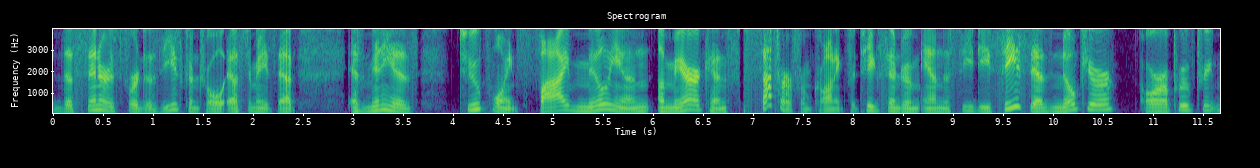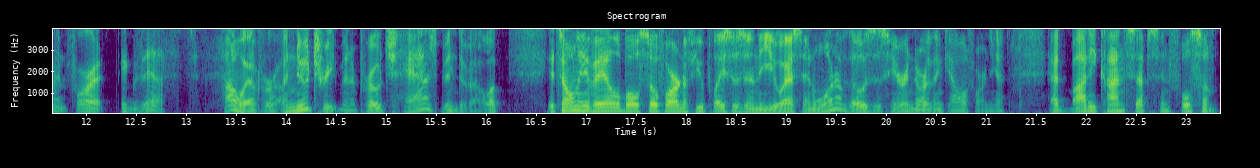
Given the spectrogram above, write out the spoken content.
the Centers for Disease Control estimates that as many as 2.5 million Americans suffer from chronic fatigue syndrome, and the CDC says no cure or approved treatment for it exists. However, a new treatment approach has been developed. It's only available so far in a few places in the U.S., and one of those is here in Northern California at Body Concepts in Folsom.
